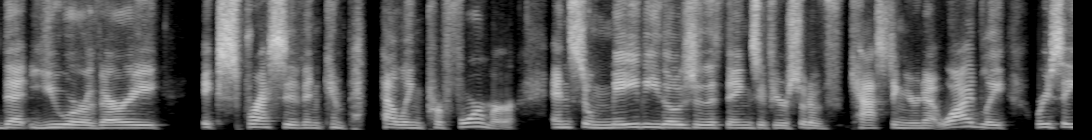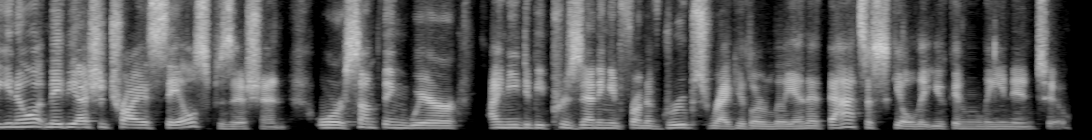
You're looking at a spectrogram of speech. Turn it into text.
that you are a very expressive and compelling performer. And so maybe those are the things, if you're sort of casting your net widely, where you say, you know what, maybe I should try a sales position or something where I need to be presenting in front of groups regularly, and that that's a skill that you can lean into.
